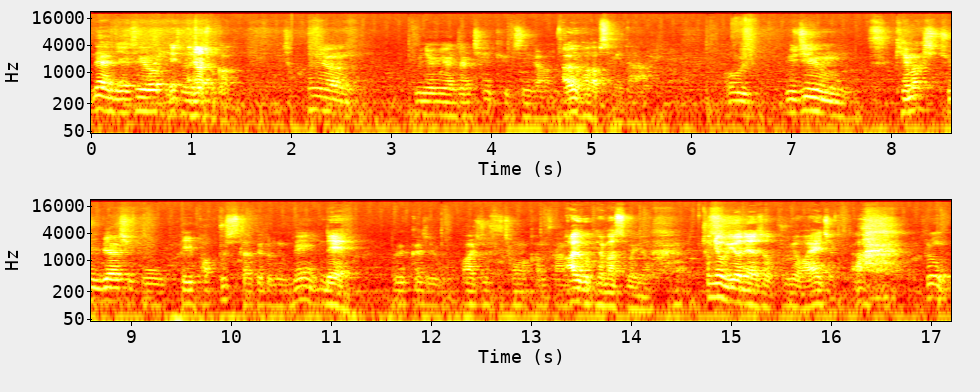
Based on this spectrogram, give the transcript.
네 안녕하세요. 네, 저는 안녕하십니까. 청년 운영위원장 최규진이라고 합니다. 아유 반갑습니다. 어, 요즘 개막식 준비하시고 되게 바쁘시다 들었는데 네. 여기까지 와주셔서 정말 감사합니다. 아이고 별 말씀을요. 총력위원회에서 부르면 와야죠. 그럼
